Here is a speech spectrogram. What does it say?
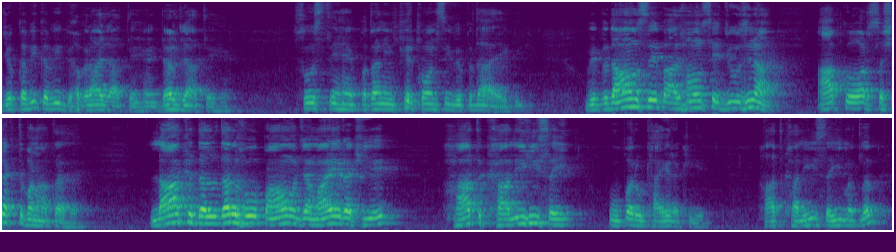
जो कभी कभी घबरा जाते हैं, डर जाते हैं, सोचते हैं, पता नहीं फिर कौन सी विपदा आएगी। विपदाओं से, बाधाओं से जूझना आपको और सशक्त बनाता है। लाख दलदल हो पाँव जमाए रखिए, हाथ खाली ही सही ऊपर उठाए रखिए। हाथ खाली ही सही मतलब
